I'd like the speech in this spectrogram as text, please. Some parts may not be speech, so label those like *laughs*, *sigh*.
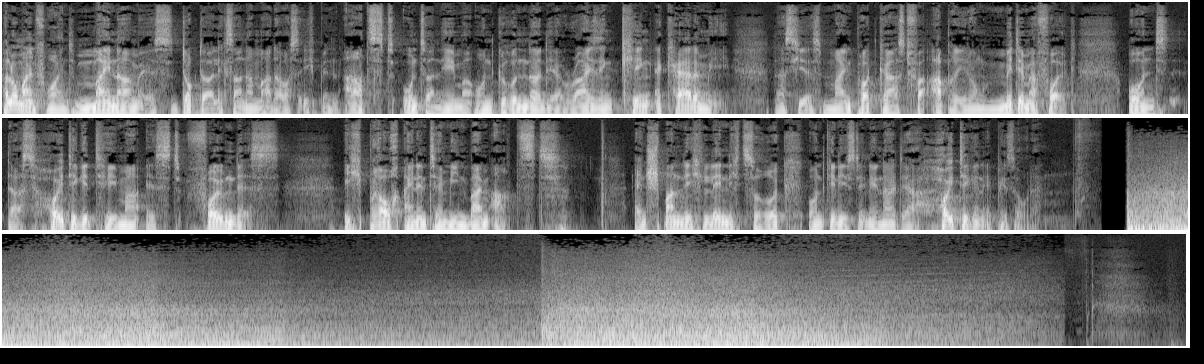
Hallo mein Freund, mein Name ist Dr. Alexander Madaus. Ich bin Arzt, Unternehmer und Gründer der Rising King Academy. Das hier ist mein Podcast Verabredung mit dem Erfolg. Und das heutige Thema ist folgendes. Ich brauche einen Termin beim Arzt. Entspann dich, lehn dich zurück und genieß den Inhalt der heutigen Episode.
